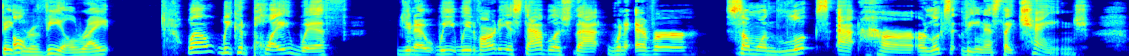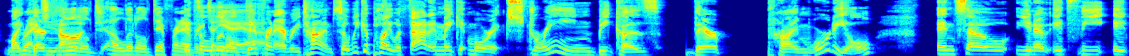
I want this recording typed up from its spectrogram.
big Oh. reveal right Well, we could play with, you know, we we've already established that whenever someone looks at her or looks at Venus, they change. Like right, they're not a little, a little different it's every a time. little yeah, yeah. different every time. So we could play with that and make it more extreme because they're primordial. And so, you know, it's the it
